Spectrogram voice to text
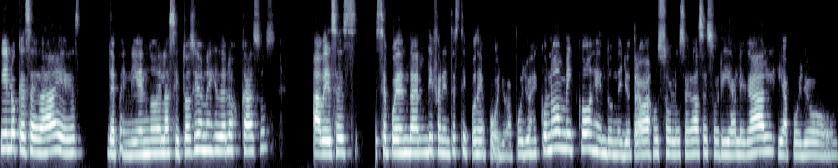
Y lo que se da es, dependiendo de las situaciones y de los casos, a veces se pueden dar diferentes tipos de apoyo. Apoyos económicos, en donde yo trabajo solo se da asesoría legal y apoyo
